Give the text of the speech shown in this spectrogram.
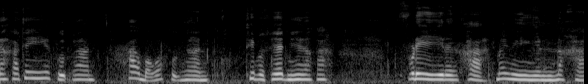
นะคะ ที่ฝึกงานถ้าบอกว่าฝึกงานที่ประเทศนี้นะคะ ฟรีเลยค่ะ ไม่มีเงินนะคะ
